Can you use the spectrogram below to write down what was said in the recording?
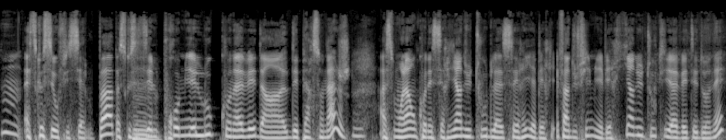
Hmm, est-ce que c'est officiel ou pas? Parce que c'était Hmm. le premier look qu'on avait d'un des personnages. Hmm. À ce moment-là, on connaissait rien du tout de la série, il y avait, ri- enfin du film, il y avait rien du tout qui avait été donné.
